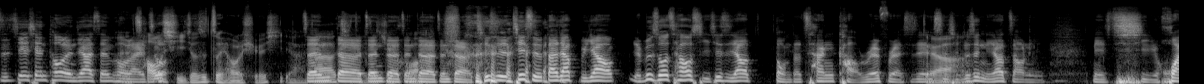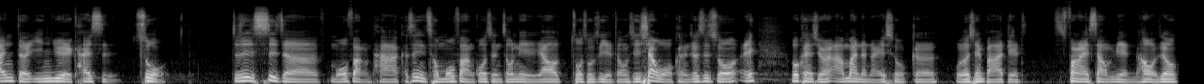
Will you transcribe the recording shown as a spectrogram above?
直接先偷人家的 sample 来抄袭，就是最好的学习啊！真的，真的，真的，真的。其实，其实大家不要，也不是说抄袭，其实要懂得参考 reference 这件事情，就是你要找你你喜欢的音乐开始做，就是试着模仿它。可是你从模仿过程中，你也要做出自己的东西。像我可能就是说，哎，我可能喜欢阿曼的哪一首歌，我就先把它点。放在上面，然后我就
